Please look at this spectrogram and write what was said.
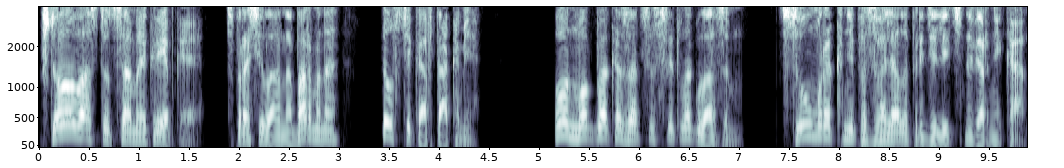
«Что у вас тут самое крепкое?» — спросила она бармена, толстяка в таками. Он мог бы оказаться светлоглазым. Сумрак не позволял определить наверняка.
